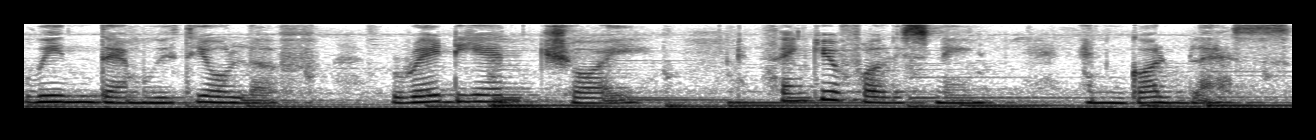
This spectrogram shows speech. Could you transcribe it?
Win them with your love. Radiate joy. Thank you for listening and God bless.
